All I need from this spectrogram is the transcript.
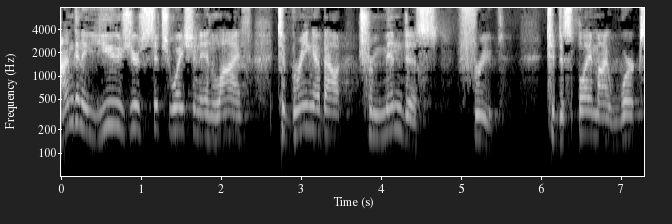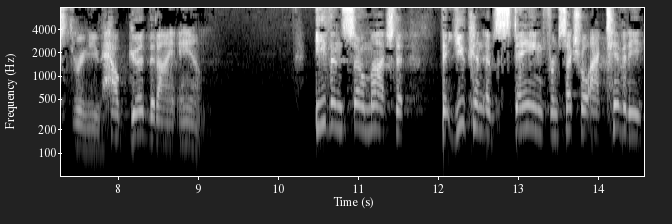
I'm going to use your situation in life to bring about tremendous fruit, to display my works through you, how good that I am. Even so much that, that you can abstain from sexual activity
